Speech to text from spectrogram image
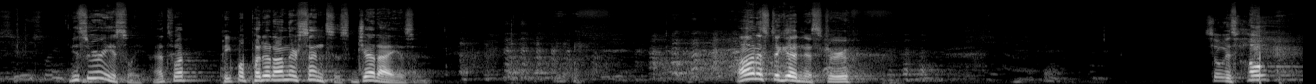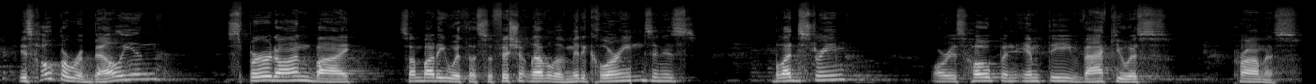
Seriously? seriously. That's what people put it on their census Jediism. Honest to goodness, Drew. So is hope is hope a rebellion spurred on by somebody with a sufficient level of midichlorians in his bloodstream? Or is hope an empty, vacuous promise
